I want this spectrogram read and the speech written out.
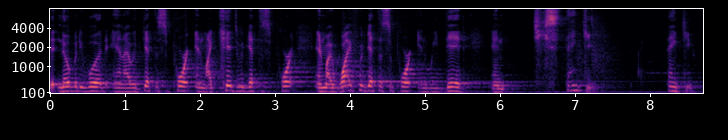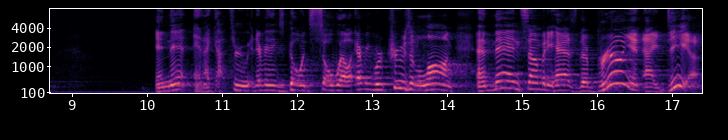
that nobody would, and I would get the support, and my kids would get the support, and my wife would get the support, and we did. And geez, thank you. Thank you. And then, and I got through, and everything's going so well. Every, we're cruising along. And then somebody has the brilliant idea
